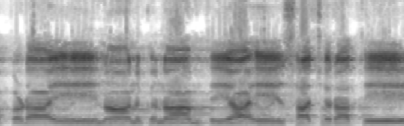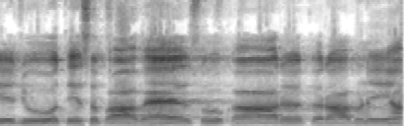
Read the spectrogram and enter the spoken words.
ਅਪੜਾਏ, ਨਾਨਕ ਨਾਮ ਧਿਆਏ ਸਚ ਰਾਤੇ ਜੋ ਤਿਸ ਭਾਵੈ, ਸੋ ਕਾਰ ਕਰਾਵਣਿਆ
